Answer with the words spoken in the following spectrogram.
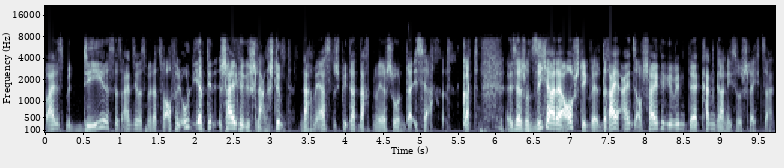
Beides mit D, das ist das Einzige, was mir dazu auffällt. Und ihr habt den Schalke geschlagen. Stimmt. Nach dem ersten Spieltag dachten wir ja schon, da ist ja, Gott, da ist ja schon sicher der Aufstieg. Wer 3-1 auf Schalke gewinnt, der kann gar nicht so schlecht sein.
